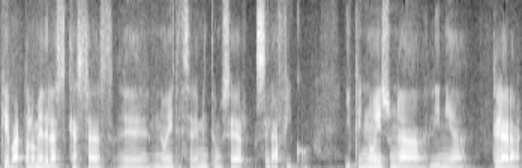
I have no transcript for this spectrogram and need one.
Que Bartolomé de las Casas eh, no es necesariamente un ser seráfico y que no es una línea clara,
